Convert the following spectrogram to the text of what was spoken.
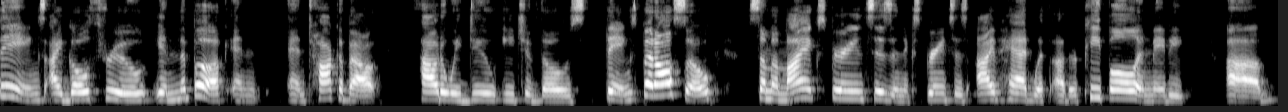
things I go through in the book and and talk about how do we do each of those things, but also some of my experiences and experiences I've had with other people and maybe um,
